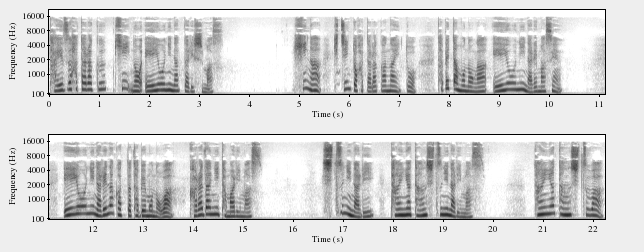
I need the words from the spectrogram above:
絶えず働く木の栄養になったりします。火がきちんと働かないと食べたものが栄養になれません。栄養になれなかった食べ物は体に溜まります。質になり、炭や炭質になります。炭や炭質は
